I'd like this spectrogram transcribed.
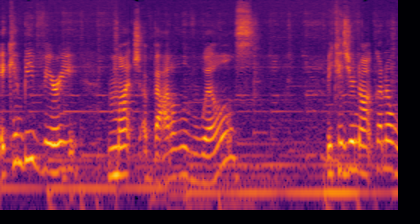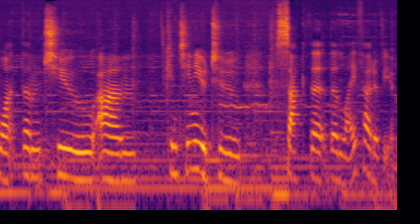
it can be very much a battle of wills because you're not going to want them to um, continue to suck the, the life out of you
